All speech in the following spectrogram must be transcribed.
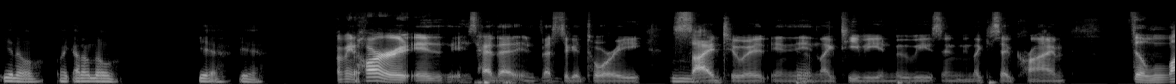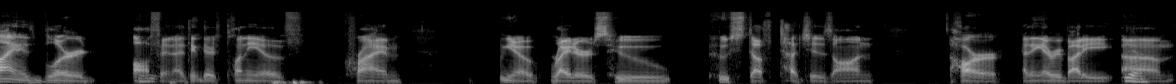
you know, like I don't know. Yeah, yeah. I mean, horror is has had that investigatory Mhm. side to it in, Yeah. in like TV and movies, and like you said, crime. The line is blurred Mm-hmm. often. I think there's plenty of crime, you know, writers who whose stuff touches on horror. I think everybody, Yeah. um,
